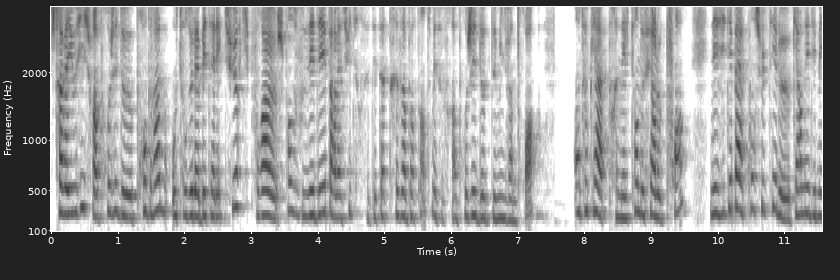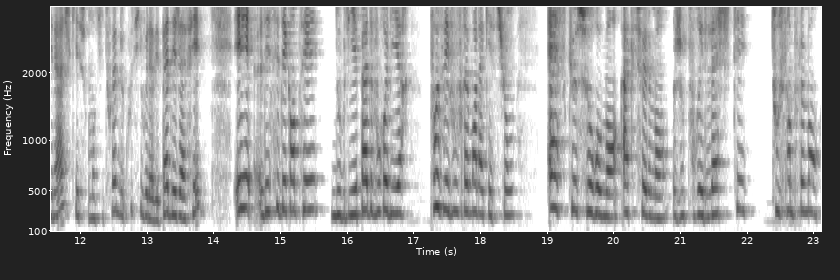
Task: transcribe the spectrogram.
Je travaille aussi sur un projet de programme autour de la bêta lecture qui pourra, euh, je pense, vous aider par la suite sur cette étape très importante, mais ce sera un projet de 2023. En tout cas, prenez le temps de faire le point. N'hésitez pas à consulter le carnet des mélages qui est sur mon site web, du coup, si vous ne l'avez pas déjà fait. Et laissez décanter, n'oubliez pas de vous relire. Posez-vous vraiment la question est-ce que ce roman, actuellement, je pourrais l'acheter tout simplement?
